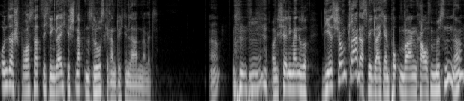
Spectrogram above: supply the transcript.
unser Spross hat sich den gleich geschnappt und ist losgerannt durch den Laden damit. Ja? Mhm. Und Shelly meint nur so, dir ist schon klar, dass wir gleich einen Puppenwagen kaufen müssen, ne?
